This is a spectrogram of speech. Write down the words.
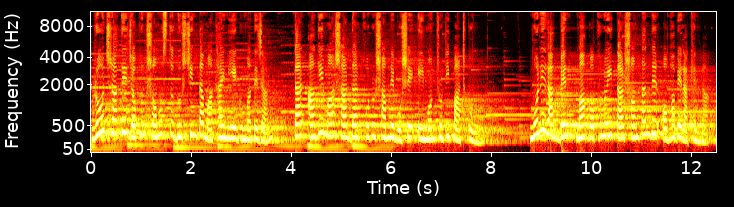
রোজ রাতে যখন সমস্ত দুশ্চিন্তা মাথায় নিয়ে ঘুমাতে যান, তার আগে মা সারদার ফটোর সামনে বসে এই মন্ত্রটি পাঠ করুন। মনে রাখবেন, মা কখনোই তার সন্তানদের অভাবে রাখেন না।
